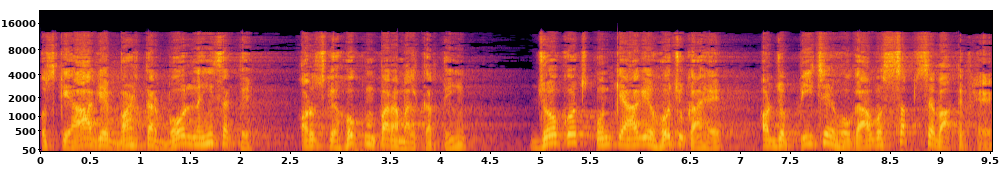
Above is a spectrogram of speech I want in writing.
اس کے آگے بڑھ کر بول نہیں سکتے اور اس کے حکم پر عمل کرتی ہیں۔ جو کچھ ان کے آگے ہو چکا ہے اور جو پیچھے ہوگا، وہ سب سے واقف ہے۔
